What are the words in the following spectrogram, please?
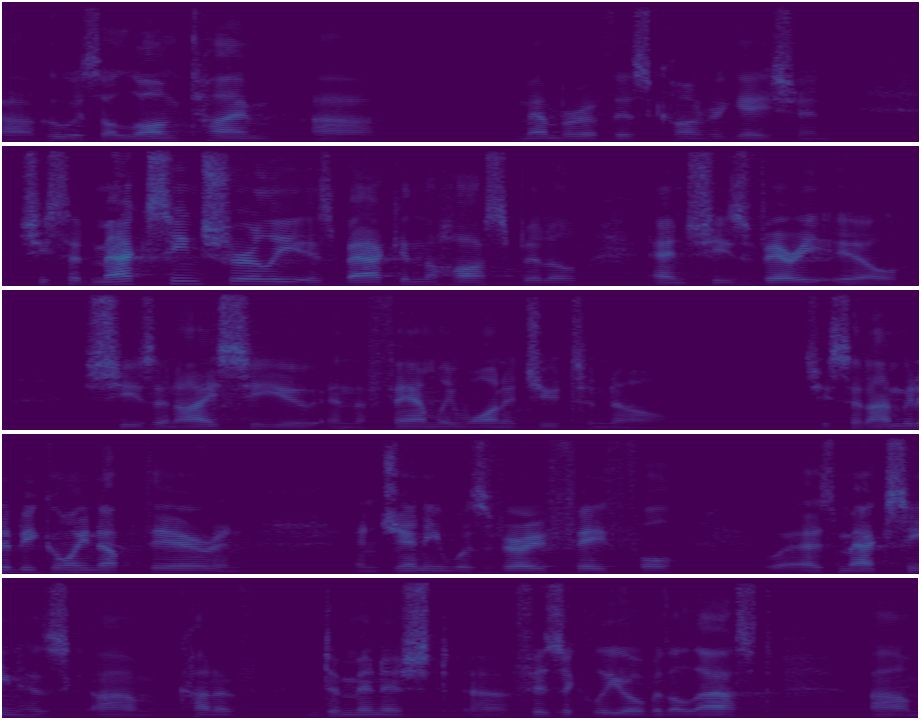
uh, who is a longtime uh, member of this congregation, she said, Maxine Shirley is back in the hospital and she's very ill. She's in ICU and the family wanted you to know. She said, I'm going to be going up there. And, and Jenny was very faithful as Maxine has um, kind of diminished uh, physically over the last um,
